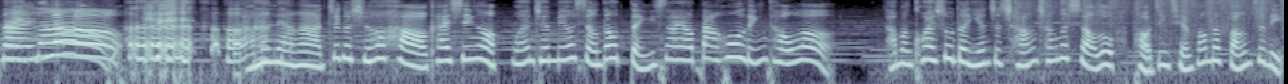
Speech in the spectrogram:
奶酪，他们俩啊，这个时候好开心哦，完全没有想到等一下要大祸临头了。他们快速地沿着长长的小路跑进前方的房子里。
